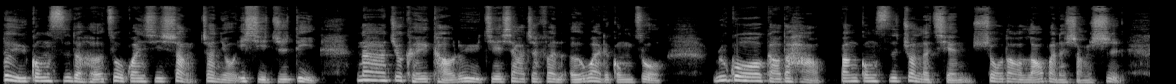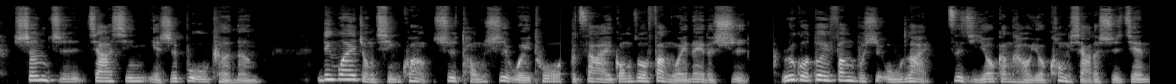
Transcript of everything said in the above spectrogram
对于公司的合作关系上占有一席之地，那就可以考虑接下这份额外的工作。如果搞得好，帮公司赚了钱，受到老板的赏识，升职加薪也是不无可能。另外一种情况是同事委托不在工作范围内的事，如果对方不是无赖，自己又刚好有空暇的时间，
